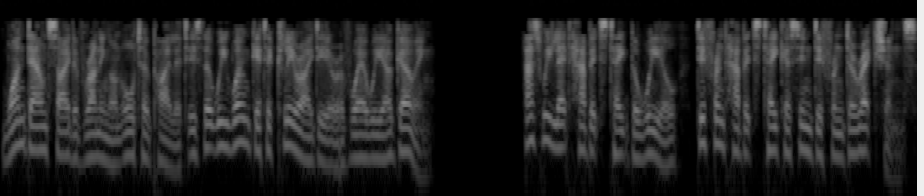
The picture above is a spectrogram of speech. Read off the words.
one downside of running on autopilot is that we won't get a clear idea of where we are going. As we let habits take the wheel, different habits take us in different directions.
